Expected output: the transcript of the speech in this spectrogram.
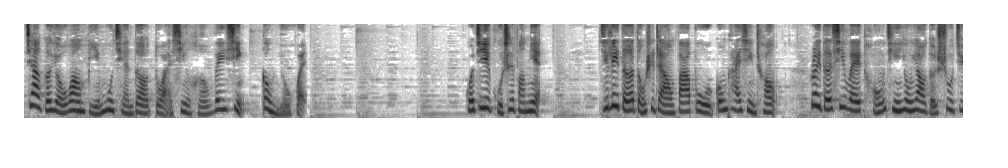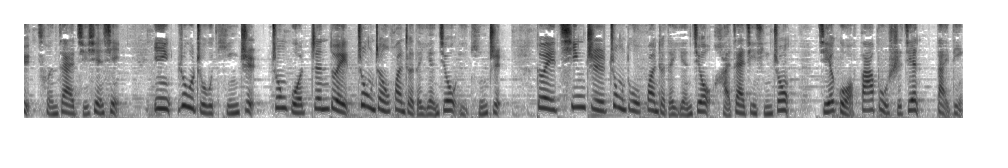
价格有望比目前的短信和微信更优惠。国际股市方面，吉利德董事长发布公开信称，瑞德西韦同情用药的数据存在局限性，因入主停滞，中国针对重症患者的研究已停止，对轻至重度患者的研究还在进行中，结果发布时间待定。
